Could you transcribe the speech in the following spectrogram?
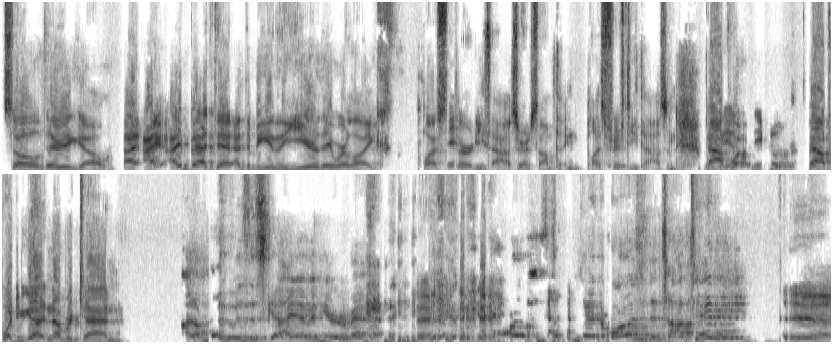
So there you go. I, I, I bet that at the beginning of the year they were like plus thirty thousand or something, plus fifty thousand. Pap, what, Pap, what do you got at number ten? I don't know. Who is this guy Evan here, man? Marlins, the Marlins in the top 10? Yeah,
